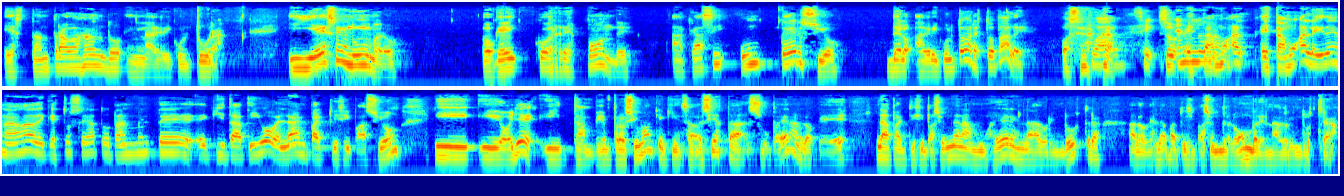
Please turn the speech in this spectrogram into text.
están trabajando en la agricultura. Y ese número, ¿ok? Corresponde a casi un tercio de los agricultores totales. O sea, estamos, a, estamos a ley de nada de que esto sea totalmente equitativo, ¿verdad? En participación y, y oye, y también próximo a que quién sabe si hasta superan lo que es la participación de la mujer en la agroindustria a lo que es la participación del hombre en la agroindustria.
